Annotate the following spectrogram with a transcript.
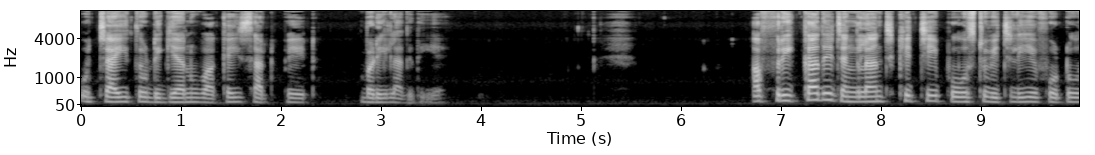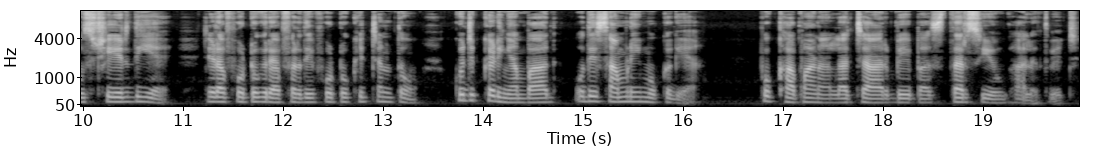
ਉਚਾਈ ਤੋਂ ਡਿੱਗਿਆ ਨੂੰ ਵਾਕਈ ਸੱਟ ਪੇਟ ਬੜੀ ਲੱਗਦੀ ਹੈ ਅਫਰੀਕਾ ਦੇ ਜੰਗਲਾਂ 'ਚ ਖਿੱਚੀ ਪੋਸਟ ਵਿਚਲੀ ਇਹ ਫੋਟੋ ਉਸ ਸ਼ੇਰ ਦੀ ਹੈ ਜਿਹੜਾ ਫੋਟੋਗ੍ਰਾਫਰ ਦੀ ਫੋਟੋ ਖਿੱਚਣ ਤੋਂ ਕੁਝ ਘੜੀਆਂ ਬਾਅਦ ਉਹਦੇ ਸਾਹਮਣੇ ਮੁੱਕ ਗਿਆ। ਭੁੱਖਾ ਪਾਣਾ ਲਾਚਾਰ, ਬੇਬਸ, ਤਰਸਯੋਗ ਹਾਲਤ ਵਿੱਚ।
